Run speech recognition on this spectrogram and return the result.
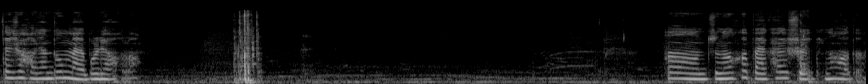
但是好像都买不了了。嗯，只能喝白开水，挺好的。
